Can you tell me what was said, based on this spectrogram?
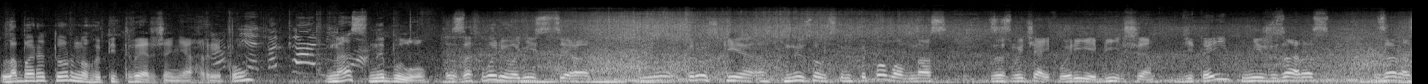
Лабораторного підтвердження грипу нас не було. Захворюваність е, ну, трошки не зовсім типова. В нас зазвичай хворіє більше дітей, ніж зараз. Зараз,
